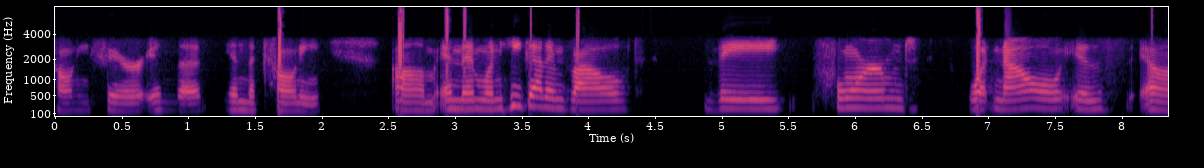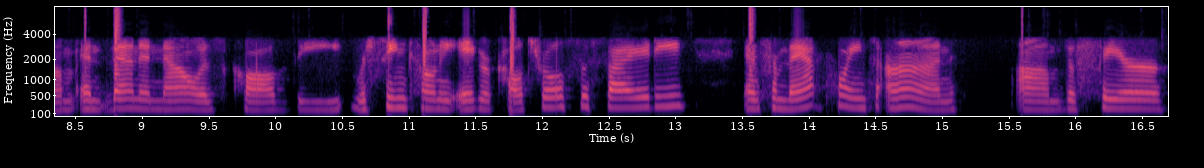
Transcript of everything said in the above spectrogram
county fair in the in the county. Um, and then when he got involved, they formed what now is um, and then and now is called the Racine County Agricultural Society. And from that point on, um, the fair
